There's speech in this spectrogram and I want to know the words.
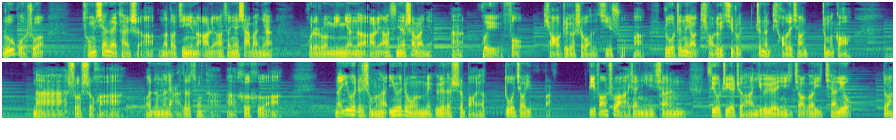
如果说从现在开始啊，那到今年的二零二三年下半年，或者说明年的二零二四年的上半年啊，会否调这个社保的基数啊？如果真的要调这个基数，真的调的像这么高，那说实话啊，我只能两个字送他啊，呵呵啊。那意味着什么呢？意味着我们每个月的社保要多交一半。比方说啊，像你像自由职业者啊，一个月你交个一千六，对吧？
